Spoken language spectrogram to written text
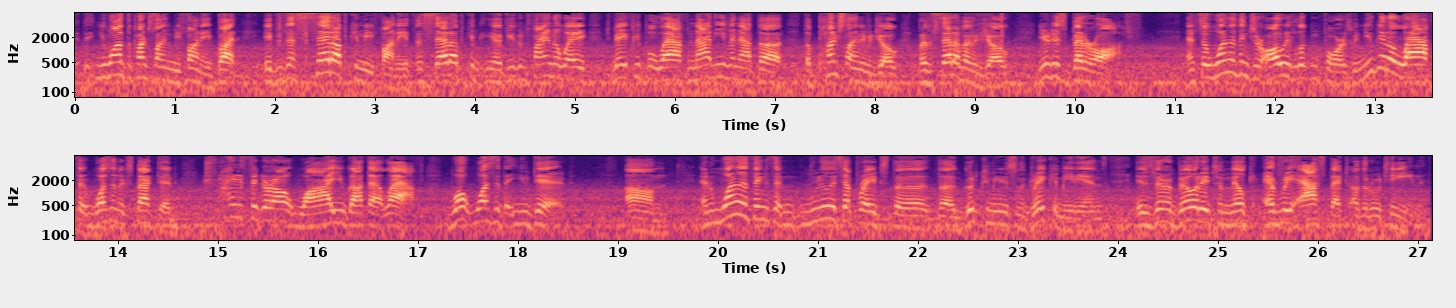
you want the punchline to be funny, but if the setup can be funny, if the setup can, you know, if you can find a way to make people laugh, not even at the, the punchline of a joke, but the setup of a joke, you're just better off. And so one of the things you're always looking for is when you get a laugh that wasn't expected, try to figure out why you got that laugh. What was it that you did? Um, and one of the things that really separates the, the good comedians from the great comedians is their ability to milk every aspect of the routine.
